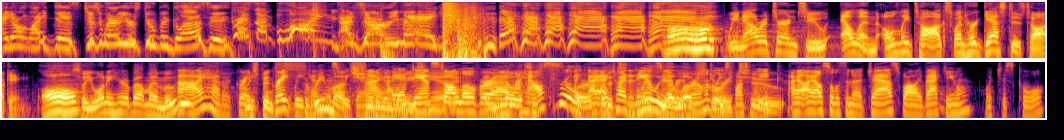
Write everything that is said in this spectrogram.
I don't like this. Just wear your stupid glasses. Chris, I'm blind. I'm sorry, Meg. Oh. We now return to Ellen only talks when her guest is talking. Oh. So you want to hear about my movie? I had a we great, spent great weekend three this months weekend. shooting in I, I danced all over and, you uh, my it's house. A thriller, I, I, I try it's to dance really in every room at least once a week. I, I also listen to jazz while I vacuum, which is cool.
